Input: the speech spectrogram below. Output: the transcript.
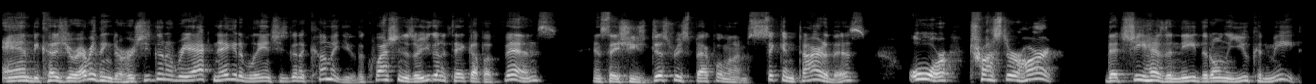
And because you're everything to her, she's going to react negatively and she's going to come at you. The question is, are you going to take up offense and say she's disrespectful and I'm sick and tired of this? Or trust her heart that she has a need that only you can meet.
